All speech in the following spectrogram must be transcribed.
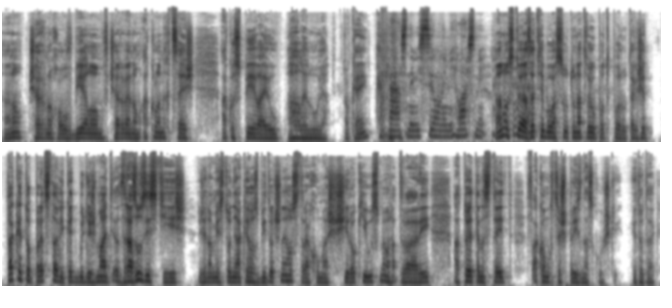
Áno, Černochov v bielom, v červenom, ako len chceš, ako spievajú Halelúja. Okay? Krásnymi silnými hlasmi. Áno, stoja za tebou a sú tu na tvoju podporu. Takže takéto predstavy, keď budeš mať, zrazu zistíš, že namiesto nejakého zbytočného strachu máš široký úsmev na tvári a to je ten state, v akom chceš prísť na skúšky. Je to tak?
